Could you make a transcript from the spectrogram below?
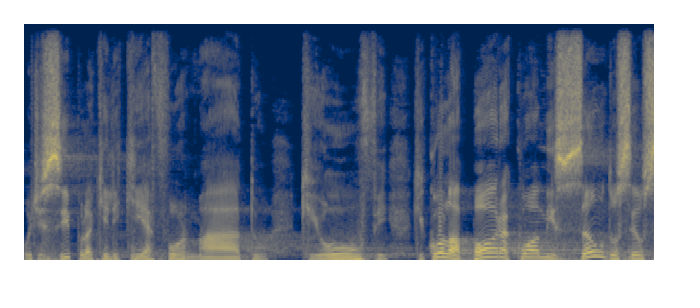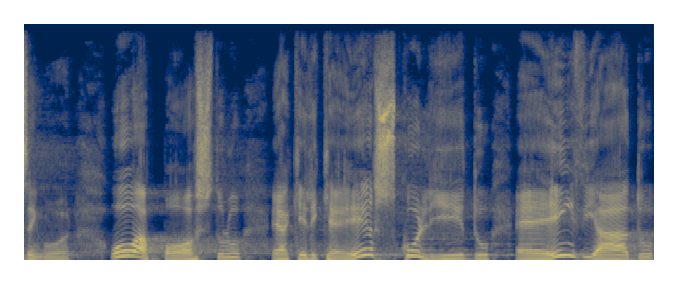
O discípulo é aquele que é formado, que ouve, que colabora com a missão do seu Senhor. O apóstolo é aquele que é escolhido, é enviado,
